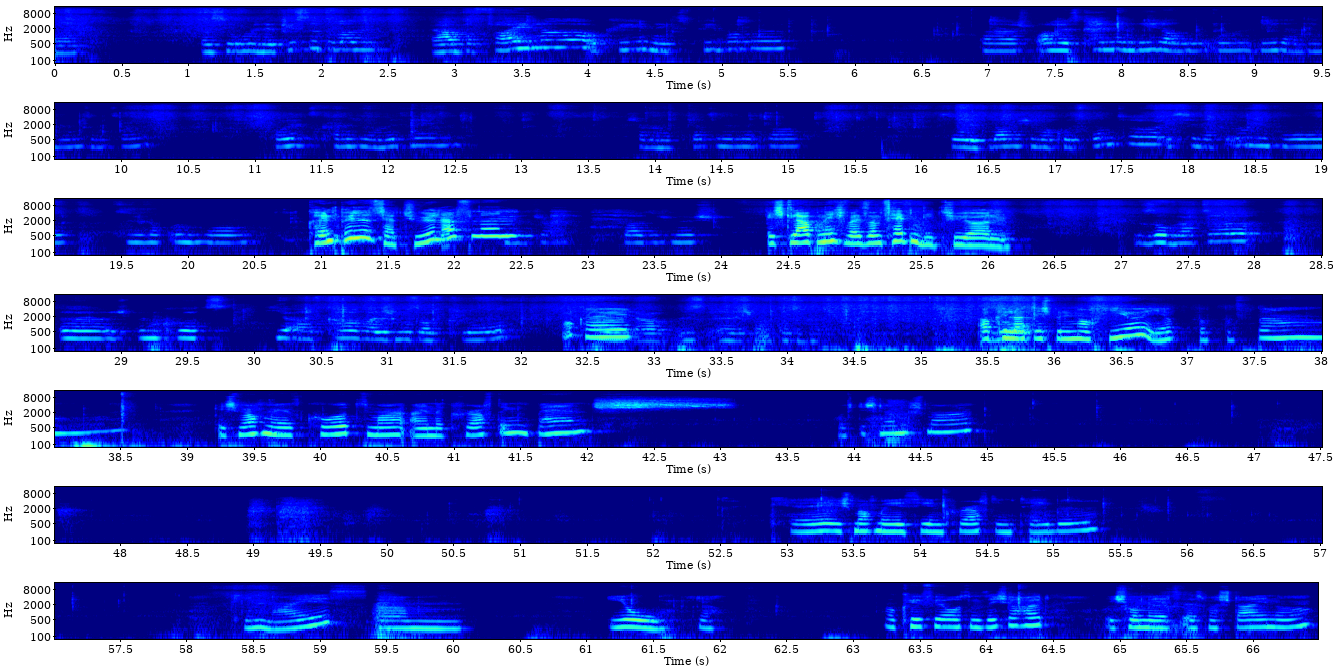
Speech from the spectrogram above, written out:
Was ist hier oben in der Kiste drin? Ja, ein paar Pfeile. Okay, eine XP-Bottle. Äh, ich brauche jetzt keine Leder, Lederdinge und so. Holz kann ich mal mitnehmen. Ich habe noch Platz im Inventar. So, jetzt laufe ich hier mal kurz runter. Ist hier noch irgendwo. Sind hier noch irgendwo. Können Pillager Türen öffnen? Weiß ich nicht. Ich glaube nicht, weil sonst hätten die Türen. So, warte. Äh, ich bin kurz hier AFK, weil ich muss auf Klo. Okay. Okay. Leute, ich bin noch hier. Ich mache mir jetzt kurz mal eine Crafting Bench. Bräuchte ich nämlich mal. Okay, ich mache mir jetzt hier ein Crafting Table. Okay, nice. Ähm, jo, ja. Okay, für aus in Sicherheit. Ich hole mir jetzt erstmal Steine.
